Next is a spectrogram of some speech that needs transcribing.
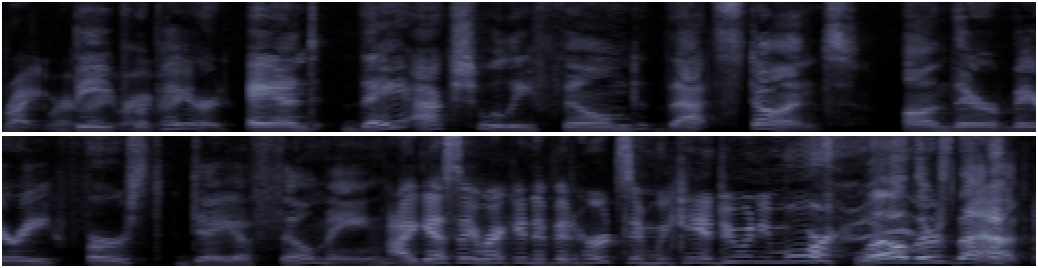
Right, right, Be right, right, right. prepared. And they actually filmed that stunt on their very first day of filming. I guess they reckon if it hurts him, we can't do any more. well, there's that.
